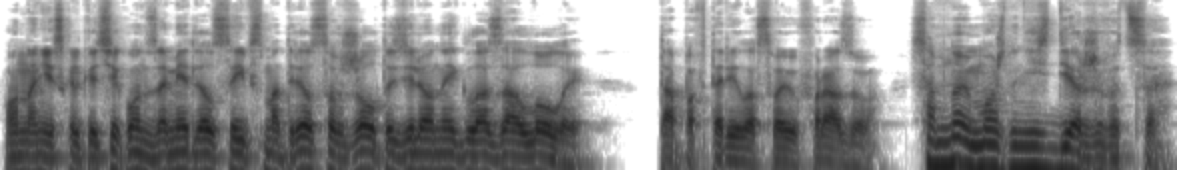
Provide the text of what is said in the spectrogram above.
Он на несколько секунд замедлился и всмотрелся в желто-зеленые глаза Лолы. Та повторила свою фразу. «Со мной можно не сдерживаться!»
